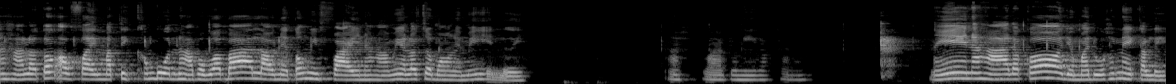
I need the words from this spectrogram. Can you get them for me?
นะคะเราต้องเอาไฟมาติดข้างบนนะคะ เพราะว่าบ้านเราเนี่ยต้องมีไฟนะคะ ไม่งั้นเราจะมองอะไรไม่เห็นเลยอะมาตรงนี้แล้วกันนี่นะคะ แล้วก็เดี๋ยวมาดูข้างในกันเลย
